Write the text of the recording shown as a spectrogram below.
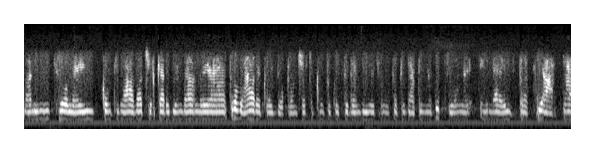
all'inizio lei continuava a cercare di andarle a trovare, poi dopo a un certo punto queste bambine sono state date in adozione e lei straziata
